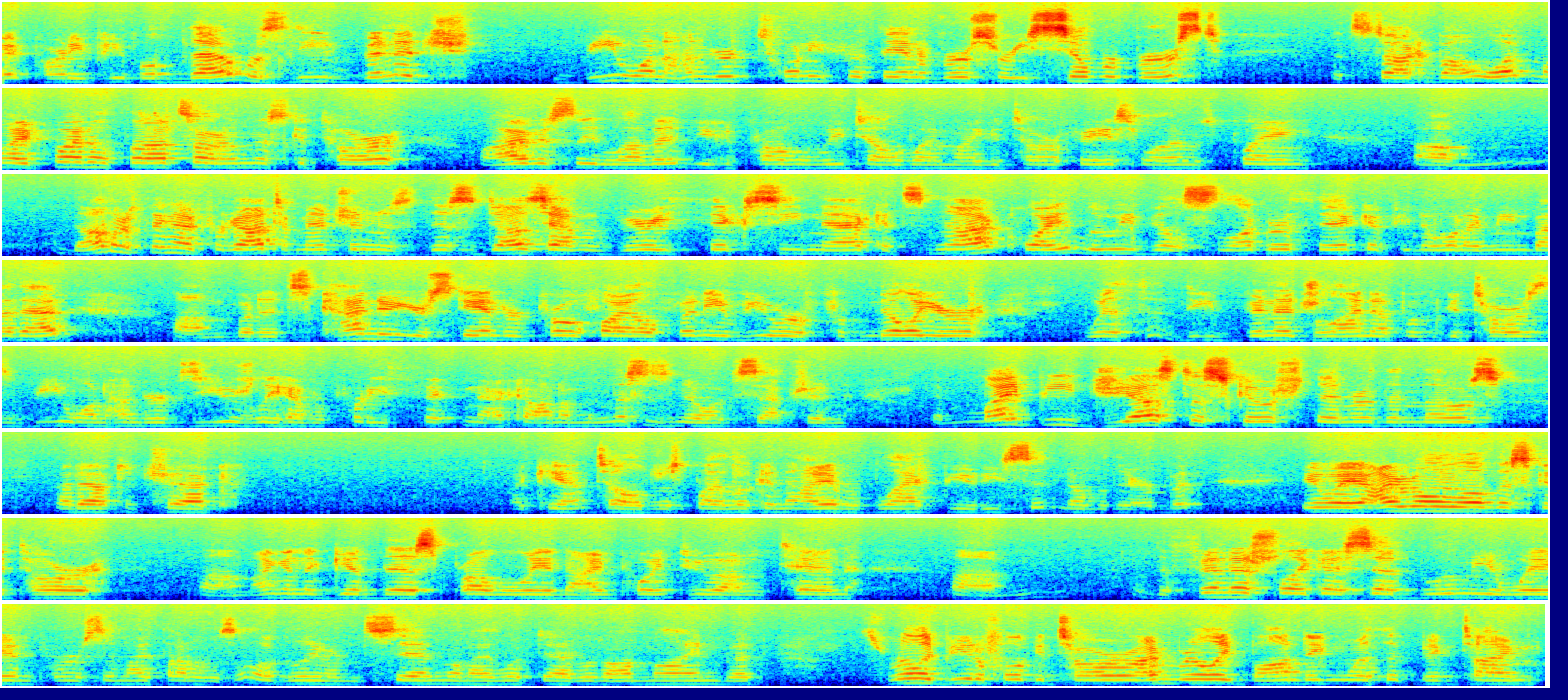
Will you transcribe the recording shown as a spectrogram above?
Right, party people, that was the vintage V100 25th anniversary Silver Burst. Let's talk about what my final thoughts are on this guitar. I obviously love it. You could probably tell by my guitar face while I was playing. Um, the other thing I forgot to mention is this does have a very thick C neck. It's not quite Louisville Slugger thick, if you know what I mean by that. Um, but it's kind of your standard profile. If any of you are familiar with the vintage lineup of guitars, the V100s usually have a pretty thick neck on them, and this is no exception. It might be just a skosh thinner than those. I'd have to check. I can't tell just by looking. I have a Black Beauty sitting over there. But anyway, I really love this guitar. Um, I'm going to give this probably a 9.2 out of 10. Um, the finish, like I said, blew me away in person. I thought it was uglier than sin when I looked at it online, but it's a really beautiful guitar. I'm really bonding with it big time.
